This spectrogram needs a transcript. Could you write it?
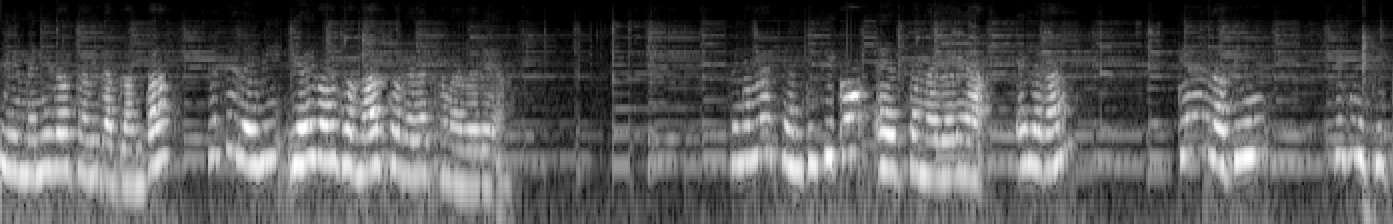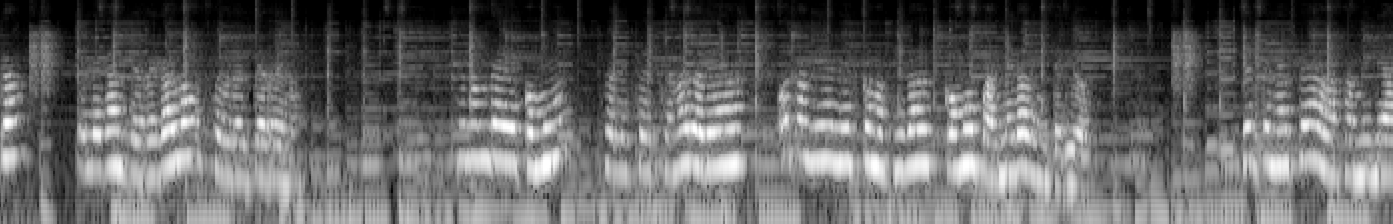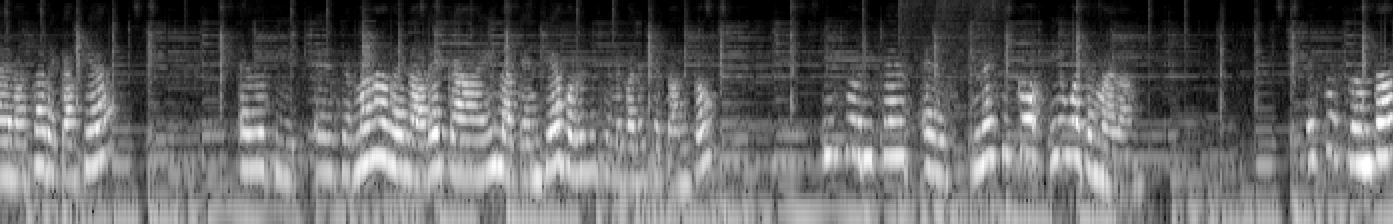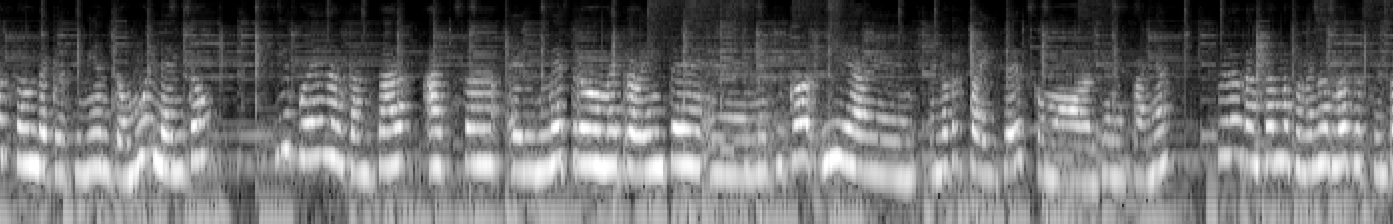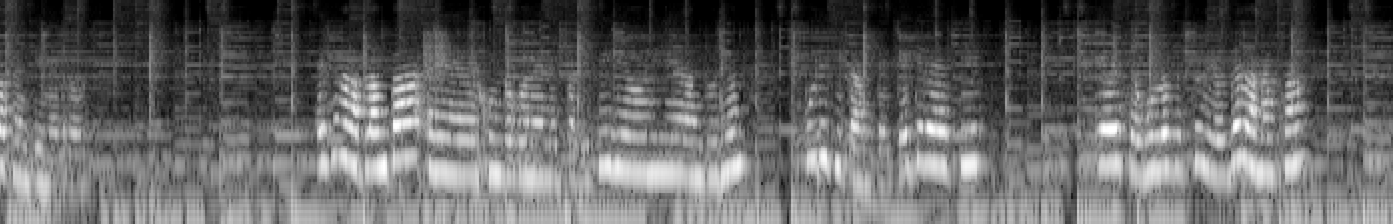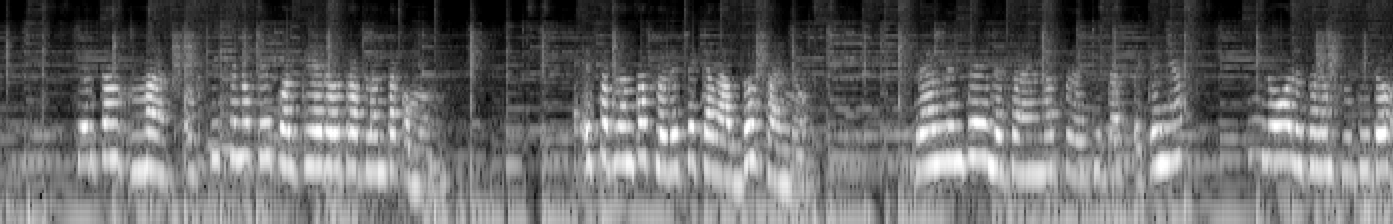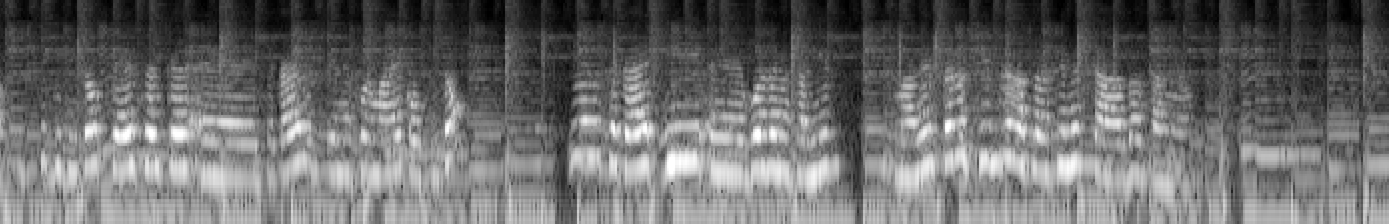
bienvenidos a Vida Planta. Yo soy Debbie y hoy vamos a hablar sobre la Somadorea. Su nombre científico es Somadorea elegans, que en latín significa elegante regalo sobre el terreno. Su nombre común suele ser Somadorea o también es conocida como palmera de interior. Pertenece a la familia de las arecáceas es decir, es hermana de la areca y la kentia, por eso se le parece tanto. Y su origen es México y Guatemala. Estas plantas son de crecimiento muy lento y pueden alcanzar hasta el metro, metro veinte en México y en, en, otros países, como aquí en España, puede alcanzar más o menos los 80 centímetros. Es una planta, eh, junto con el Spaticinium y el Anthurium, purificante. ¿Qué quiere decir? Que según los estudios de la NASA, suelta más oxígeno que cualquier otra planta común. Esta planta florece cada dos años. Realmente le salen unas florecitas pequeñas y luego le sale un frutito chiquitito que es el que eh, se cae, tiene forma de coquito se cae y eh, vuelven a salir, ¿vale? Pero siempre las floraciones cada dos años.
